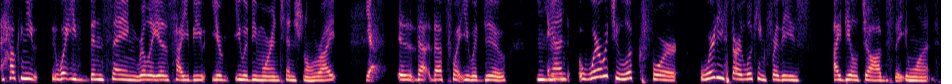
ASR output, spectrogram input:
how can you, what you've been saying really is how you be, you you would be more intentional, right? Yes. That, that's what you would do. Mm-hmm. And where would you look for, where do you start looking for these ideal jobs that you want?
